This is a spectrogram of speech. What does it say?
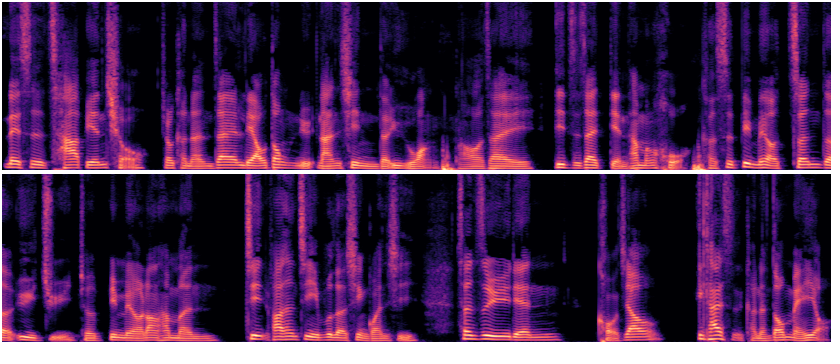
类似擦边球，就可能在撩动女男性的欲望，然后在一直在点他们火，可是并没有真的欲举，就并没有让他们进发生进一步的性关系，甚至于连口交一开始可能都没有，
